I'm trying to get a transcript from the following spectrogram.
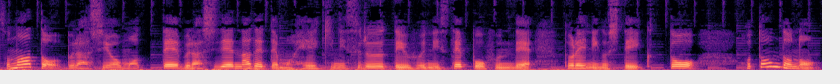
その後、ブラシを持って、ブラシで撫でても平気にするっていう風にステップを踏んでトレーニングしていくと、ほとんどの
